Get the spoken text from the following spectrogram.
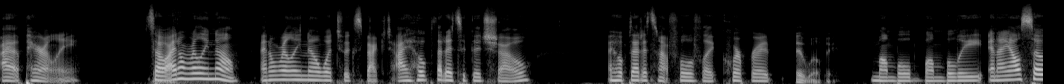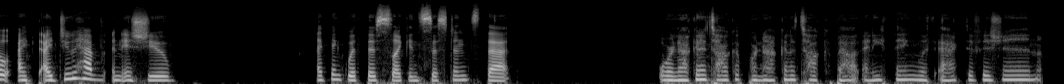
I, apparently, so I don't really know. I don't really know what to expect. I hope that it's a good show. I hope that it's not full of like corporate it will be. mumble bumbly. And i also i i do have an issue i think with this like insistence that we're not going to talk we're not going to talk about anything with activision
